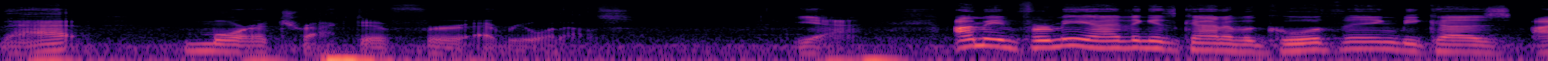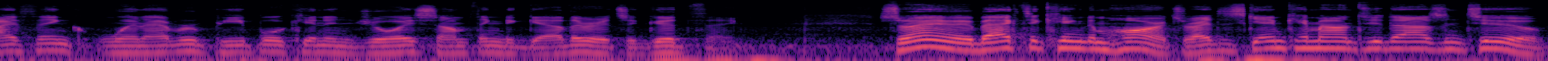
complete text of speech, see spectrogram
that more attractive for everyone else. Yeah. I mean, for me, I think it's kind of a cool thing because I think whenever people can enjoy something together, it's a good thing. So anyway, back to Kingdom Hearts, right? This game came out in 2002.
